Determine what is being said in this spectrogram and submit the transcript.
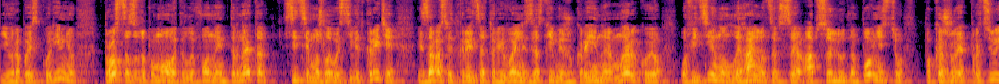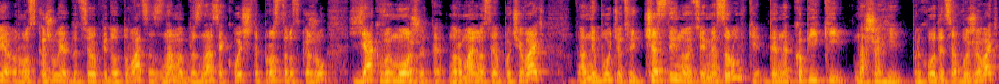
європейського рівню, просто за допомогою телефону інтернету. Всі ці можливості відкриті. І зараз відкриються торгівельні зв'язки між Україною і Америкою. Офіційно, легально це все абсолютно повністю. Покажу, як працює, розкажу, як до цього підготуватися. З нами без нас, як хочете, просто розкажу, як ви можете нормально себе почувати, а не будь оцю частиною цієї м'ясорубки, де на копійки, на шаги приходиться виживати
